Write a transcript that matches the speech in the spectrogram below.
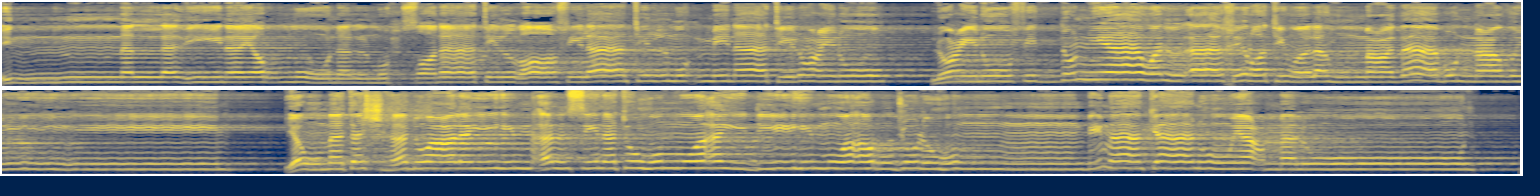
إن الذين يرمون المحصنات الغافلات المؤمنات لعنوا لعنوا في الدنيا والآخرة ولهم عذاب عظيم. يوم تشهد عليهم ألسنتهم وأيديهم وأرجلهم بما كانوا يعملون.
